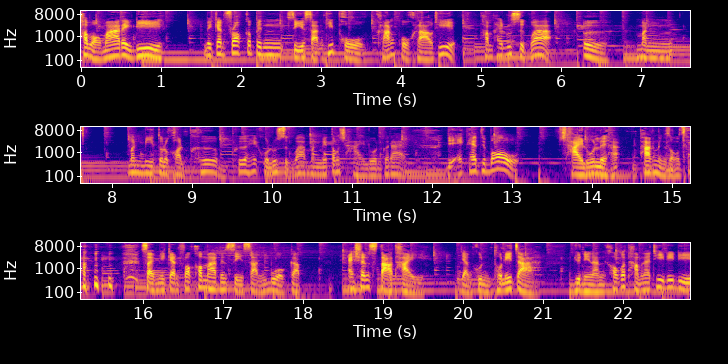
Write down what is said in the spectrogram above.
ทำออกมาได้ดีเมแกนฟ็อกซ์ก็เป็นสีสันที่โผล่ครั้งโผล่คราวที่ทำให้รู้สึกว่า เออ มัน มันมีตัวละครเพิ่มเพื่อให้คนรู้สึกว่ามันไม่ต้องชายล้วนก็ได้ The Expendables ชายล้วนเลยฮะ ภาค1 2 3ใส่เมแกนฟ็อกซ์เข้ามาเป็นสีสันบวกกับ action star ไทย อย่างคุณโทนี่จา อยู่ในนั้นเขาก็ทำหน้าที่ได้ดี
